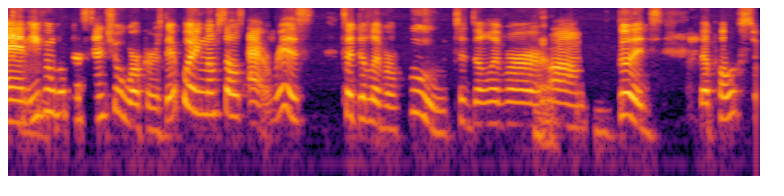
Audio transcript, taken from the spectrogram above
And mm-hmm. even with essential workers, they're putting themselves at risk to deliver food, to deliver um, goods, the post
